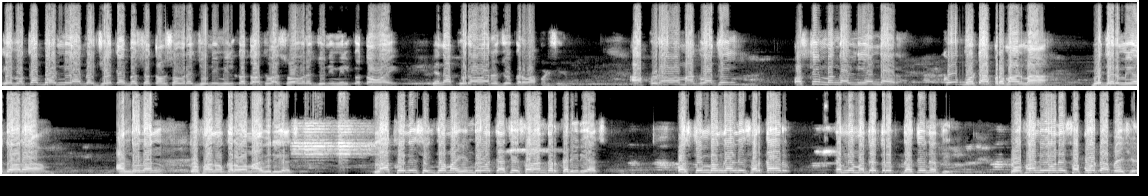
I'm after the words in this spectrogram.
કે વકફ બોર્ડની આગળ જે કઈ બસો, ત્રણસો વર્ષ જૂની મિલકતો અથવા સો વર્ષ જૂની મિલકતો હોય તેના પુરાવા રજૂ કરવા પડશે. આ પુરાવા માગવાથી પશ્ચિમ બંગાળની અંદર ખૂબ મોટા પ્રમાણમાં વિધર્મીઓ દ્વારા આંદોલન તોફાનો કરવામાં આવી રહ્યા છે. લાખોની સંખ્યામાં હિન્દુઓ ત્યાંથી સ્થળાંતર કરી રહ્યા છે. પશ્ચિમ બંગાળની સરકાર એમને મદદરૂપ થતી નથી. તોફાનીઓને સપોર્ટ આપે છે.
